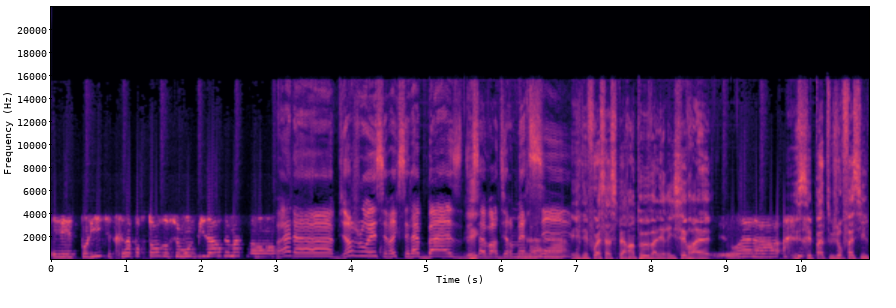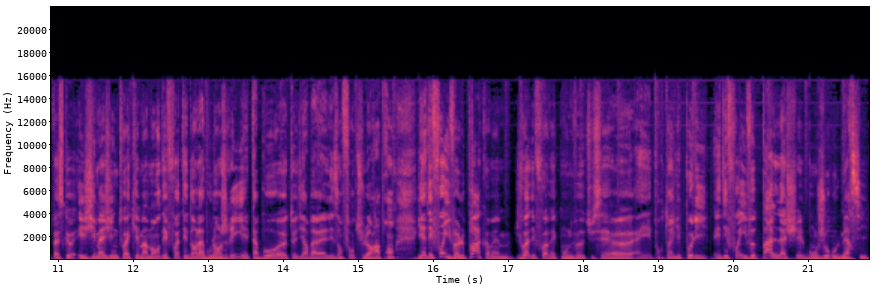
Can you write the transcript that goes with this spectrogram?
Et être poli, c'est très important dans ce monde bizarre de maintenant. Voilà, bien joué. C'est vrai que c'est la base de Et- savoir dire merci. Voilà. Et des fois, ça se perd un peu, Valérie, c'est vrai. Voilà. Et c'est pas toujours facile parce que, et j'imagine, toi qui es maman, des fois, t'es dans la boulangerie et t'as beau euh, te dire, bah, les enfants, tu leur apprends. Il y a des fois, ils veulent pas quand même. Je vois des fois avec mon neveu, tu sais, euh, et pourtant, il est poli. Et des fois, il veut pas lâcher le bonjour ou le merci.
